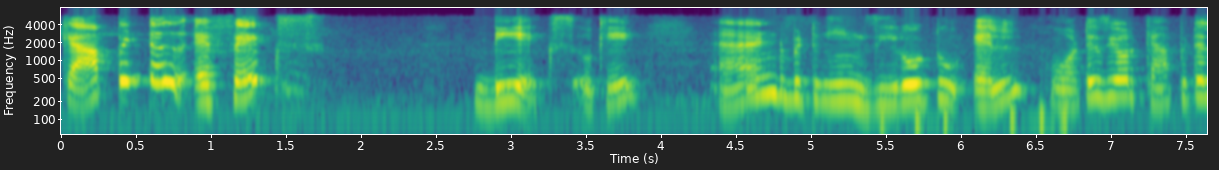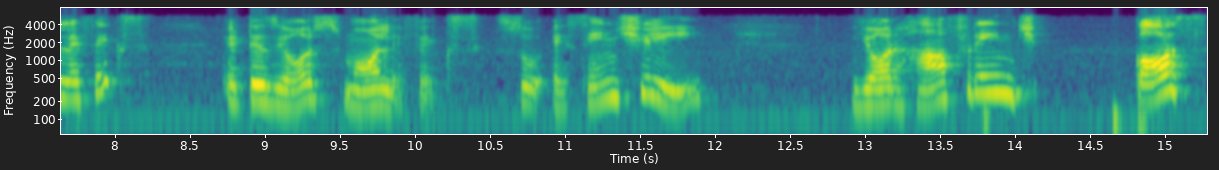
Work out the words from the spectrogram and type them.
capital Fx dx okay? And between 0 to L what is your capital Fx it is your small fx so essentially your half range cos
